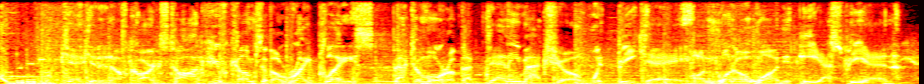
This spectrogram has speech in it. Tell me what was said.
Can't get enough cards talk? You've come to the right place. Back to more of the Danny Mac Show with BK on 101 ESPN.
